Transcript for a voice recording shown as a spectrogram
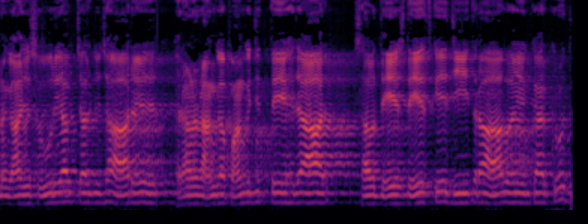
ਅਨ ਗੰਜ ਸੂਰ ਅਵ ਚਲ ਜੁਝਾਰ, ਰਣ ਰੰਗ ਅਪੰਗ ਜਿੱਤੇ ਹਜ਼ਾਰ। ਸਭ ਦੇਸ ਦੇਸ ਕੇ ਜੀਤ ਰਾਵ, ਕਰ ਕ੍ਰੁਧ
